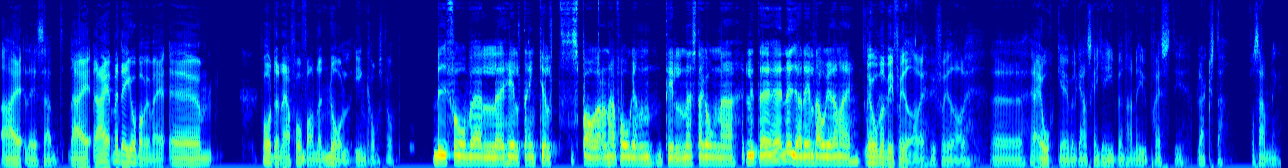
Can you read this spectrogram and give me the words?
nej, det är sant. Nej, nej, men det jobbar vi med. Ehm, podden är fortfarande noll inkomst på. Vi får väl helt enkelt spara den här frågan till nästa gång när lite nya deltagare är med. Jo, men vi får göra det. Vi får göra det. Uh, ja, Åke är väl ganska given. Han är ju präst i Blacksta församling.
